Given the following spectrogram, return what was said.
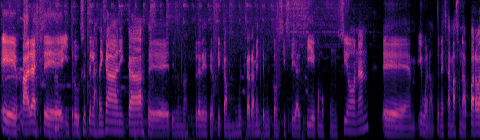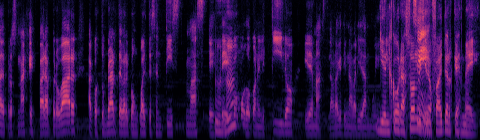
Eh, para este, introducirte en las mecánicas, te- tiene unos tutoriales que te explican muy claramente, muy conciso y al pie cómo funcionan. Eh, y bueno, tenés además una parva de personajes para probar, acostumbrarte a ver con cuál te sentís más este, cómodo con el estilo y demás. La verdad que tiene una variedad muy. Y el corazón de Sí. Of Fighters que es May.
